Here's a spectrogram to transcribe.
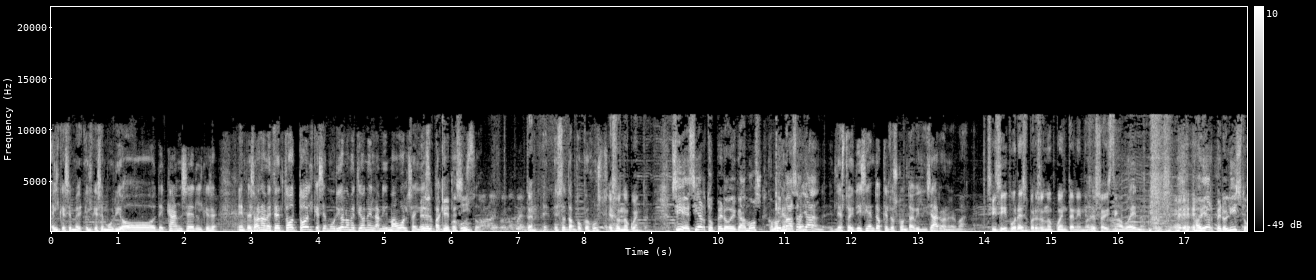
el que se, me- el que se murió de cáncer, el que se- empezaron a meter todo, todo el que se murió lo metieron en la misma bolsa. Y En eso el paquete, tampoco es sí. justo. Cuentan. Eso tampoco es justo. Esos no cuentan. Sí, es cierto, pero digamos ¿Cómo que, que no más allá. Le estoy diciendo que los contabilizaron, hermano. Sí, sí, por eso, por eso no cuentan en esa estadística. Ah, bueno. entonces- Javier, pero listo.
